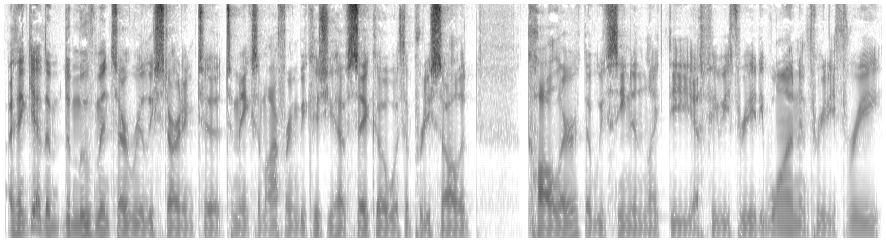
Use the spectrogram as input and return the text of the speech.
I think yeah, the the movements are really starting to to make some offering because you have Seiko with a pretty solid collar that we've seen in like the SPB 381 and 383,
